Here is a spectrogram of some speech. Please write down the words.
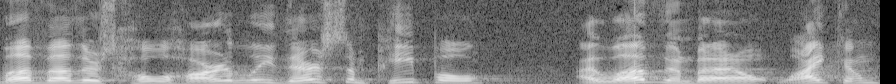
Love others wholeheartedly. There's some people, I love them, but I don't like them.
